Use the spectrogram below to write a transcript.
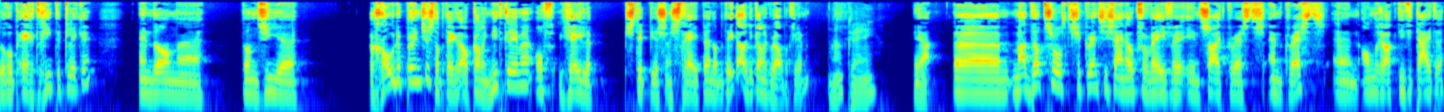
door op R3 te klikken. En dan, eh, dan zie je rode puntjes. Dat betekent, oh, kan ik niet klimmen. Of gele stipjes en strepen. En dat betekent, oh, die kan ik wel beklimmen. Oké. Ja, ehm, maar dat soort sequenties zijn ook verweven in sidequests en quests en andere activiteiten.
